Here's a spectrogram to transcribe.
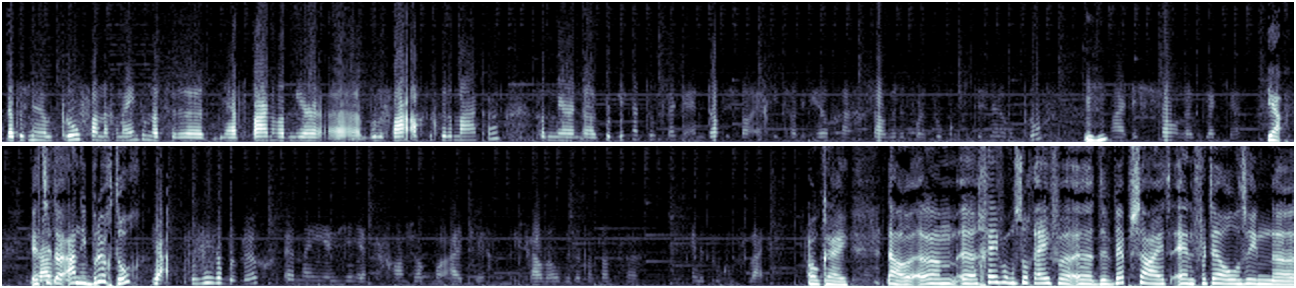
Dat is nu een proef van de gemeente, omdat ze eh, ja, het Spaarne wat meer eh, boulevardachtig willen maken. Wat meer eh, publiek naartoe trekken. En dat is wel echt iets wat ik heel graag zou willen voor de toekomst. Het is nu nog een proef, Mhm. maar het is zo'n leuk plekje. Ja, het zit er aan die brug toch? Ja, precies op de brug. En eh, je, je hebt er gewoon zo'n mooi uitzicht. Ik zou wel willen dat dat eh, in de toekomst blijft. Oké, nou ehm, eh, geef ons toch even eh, de website en vertel ons in eh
